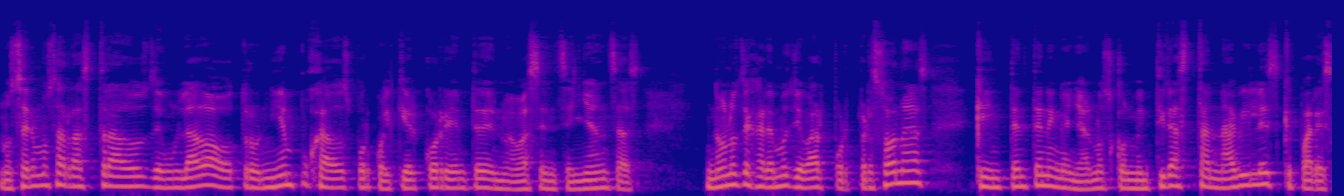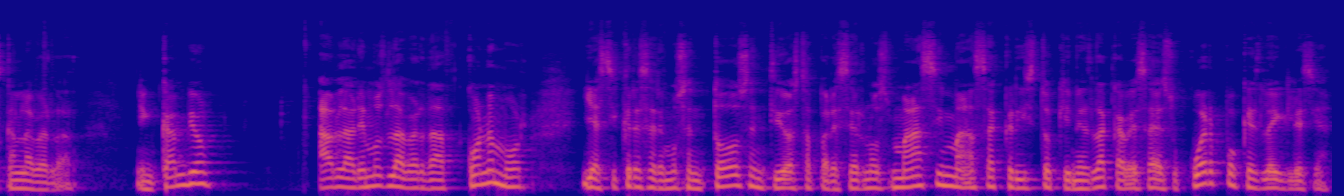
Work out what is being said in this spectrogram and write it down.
no seremos arrastrados de un lado a otro ni empujados por cualquier corriente de nuevas enseñanzas. No nos dejaremos llevar por personas que intenten engañarnos con mentiras tan hábiles que parezcan la verdad. En cambio, hablaremos la verdad con amor y así creceremos en todo sentido hasta parecernos más y más a Cristo, quien es la cabeza de su cuerpo, que es la iglesia.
